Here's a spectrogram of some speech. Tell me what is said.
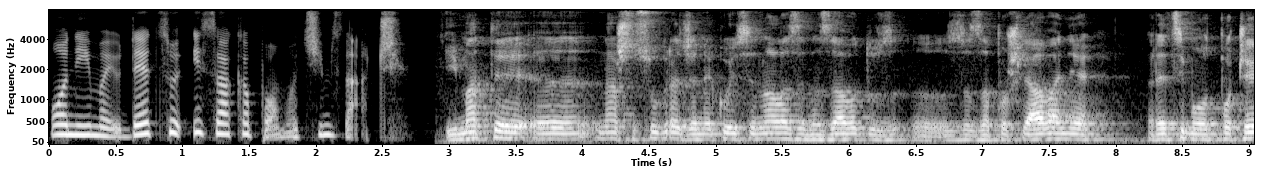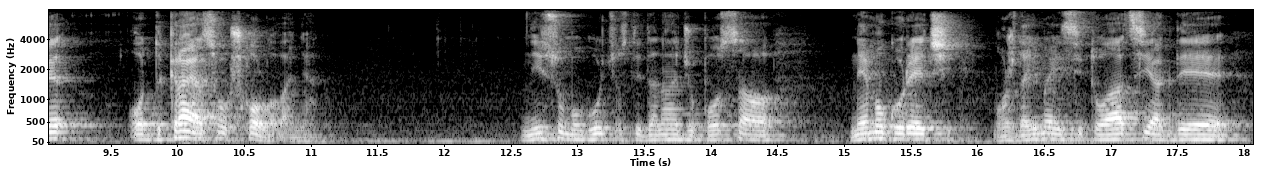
Oni imaju decu i svaka pomoć im znači. Imate e, naše sugrađane koji se nalaze na zavodu za zapošljavanje, recimo od, poče, od kraja svog školovanja. Nisu mogućnosti da nađu posao, ne mogu reći. Možda ima i situacija gde je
